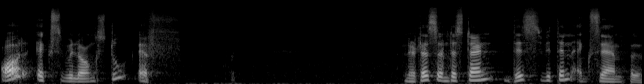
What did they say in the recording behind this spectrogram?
or X belongs to F. Let us understand this with an example.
